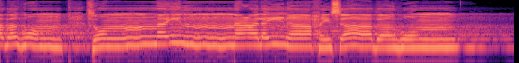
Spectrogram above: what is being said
إيابهم ثم إن علينا حسابهم.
